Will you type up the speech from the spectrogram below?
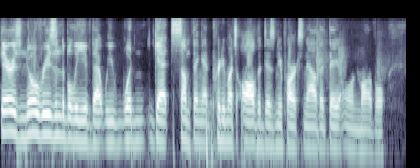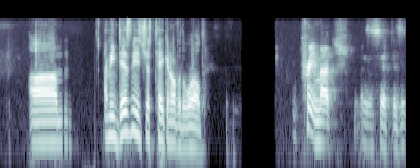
there is no reason to believe that we wouldn't get something at pretty much all the Disney parks now that they own Marvel. Um, I mean, Disney's just taken over the world. Pretty much, as I said, there's a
